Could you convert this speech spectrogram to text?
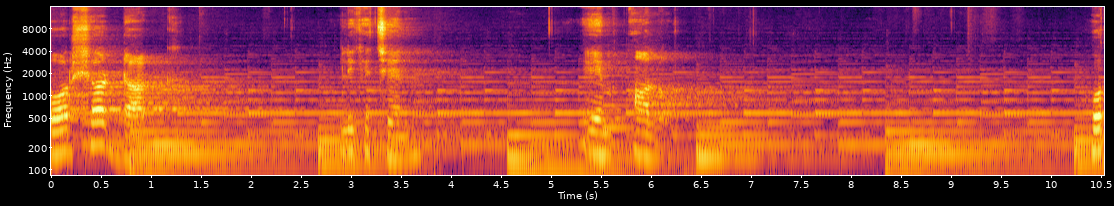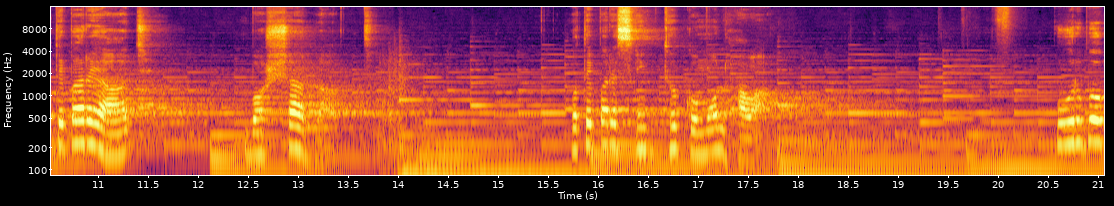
বর্ষার ডাক লিখেছেন এম আলো। হতে পারে আজ বর্ষার রাত। হতে পারে স্নিগ্ধ কোমল হাওয়া। পূর্ব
